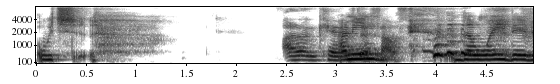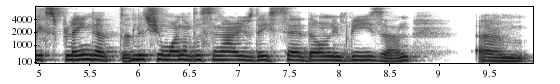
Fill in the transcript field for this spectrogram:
which I don't care. I mean, the way they've explained that, literally, one of the scenarios they said the only reason um,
